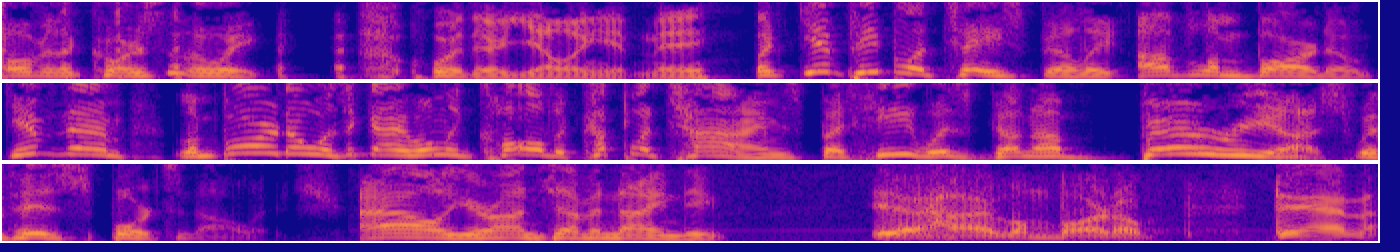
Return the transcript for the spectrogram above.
over the course of the week. or they're yelling at me. But give people a taste, Billy, of Lombardo. Give them, Lombardo was a guy who only called a couple of times, but he was gonna bury us with his sports knowledge. Al, you're on 790. Yeah, hi, Lombardo. Dan,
